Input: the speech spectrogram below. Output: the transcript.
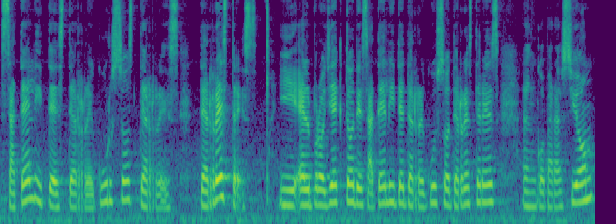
satélites de recursos terrestres is terrestres y el proyecto de satélite de recursos terrestres en cooperación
